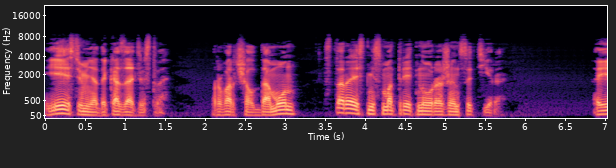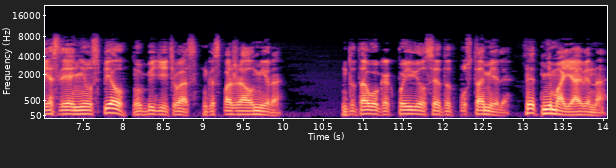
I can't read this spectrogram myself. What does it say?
«Есть у меня доказательства», — проворчал Дамон, стараясь не смотреть на уроженца Тира. «А если я не успел убедить вас, госпожа Алмира, до того, как появился этот пустомеля, это не моя вина».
